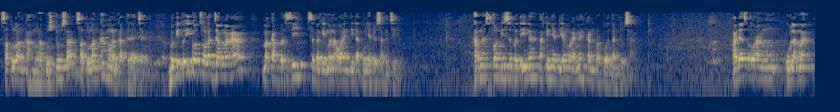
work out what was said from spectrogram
Satu langkah menghapus dosa, satu langkah mengangkat derajat. Begitu ikut sholat jamaah, maka bersih sebagaimana orang yang tidak punya dosa kecil. Karena kondisi seperti ini, akhirnya dia meremehkan perbuatan dosa. Ada seorang ulama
